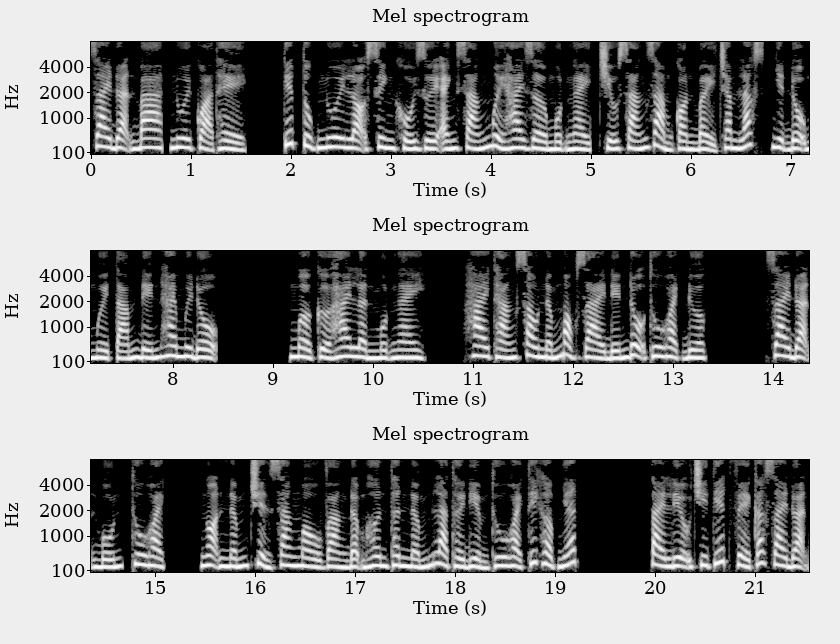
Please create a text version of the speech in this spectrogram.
Giai đoạn 3, nuôi quả thể. Tiếp tục nuôi lọ sinh khối dưới ánh sáng 12 giờ một ngày, chiếu sáng giảm còn 700 lux, nhiệt độ 18 đến 20 độ. Mở cửa hai lần một ngày. Hai tháng sau nấm mọc dài đến độ thu hoạch được. Giai đoạn 4, thu hoạch. Ngọn nấm chuyển sang màu vàng đậm hơn thân nấm là thời điểm thu hoạch thích hợp nhất. Tài liệu chi tiết về các giai đoạn,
